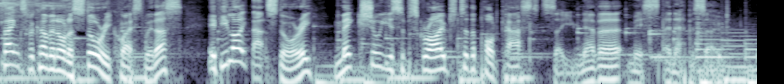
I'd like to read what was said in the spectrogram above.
Thanks for coming on a story quest with us. If you like that story, make sure you're subscribed to the podcast so you never miss an episode.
